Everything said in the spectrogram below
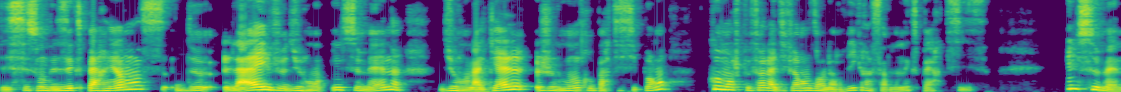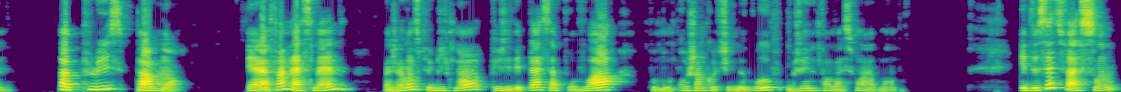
ce sont des expériences de live durant une semaine, durant laquelle je montre aux participants comment je peux faire la différence dans leur vie grâce à mon expertise. Une semaine. Pas plus, pas moins. Et à la fin de la semaine, bah, j'annonce publiquement que j'ai des places à pourvoir pour mon prochain coaching de groupe ou que j'ai une formation à vendre. Et de cette façon,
